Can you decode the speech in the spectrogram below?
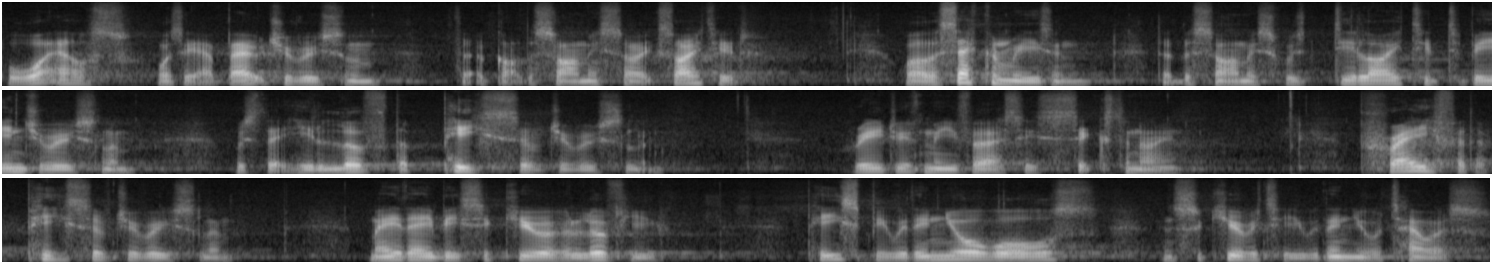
But what else was it about Jerusalem that got the psalmist so excited? Well, the second reason that the psalmist was delighted to be in Jerusalem was that he loved the peace of Jerusalem. Read with me verses 6 to 9. Pray for the peace of Jerusalem. May they be secure who love you. Peace be within your walls and security within your towers.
